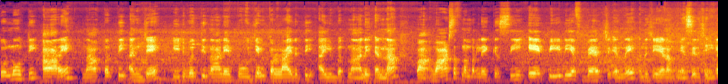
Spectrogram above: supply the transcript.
തൊണ്ണൂറ്റി ആറ് നാൽപ്പത്തി അഞ്ച് ഇരുപത്തി നാല് പൂജ്യം തൊള്ളായിരത്തി അമ്പത്തി നാല് എന്ന വാ വാട്സപ്പ് നമ്പറിലേക്ക് C A P D F batch എന്ന് എന്ത് ചെയ്യണം? മെസ്സേജ് ചെയ്യുക.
